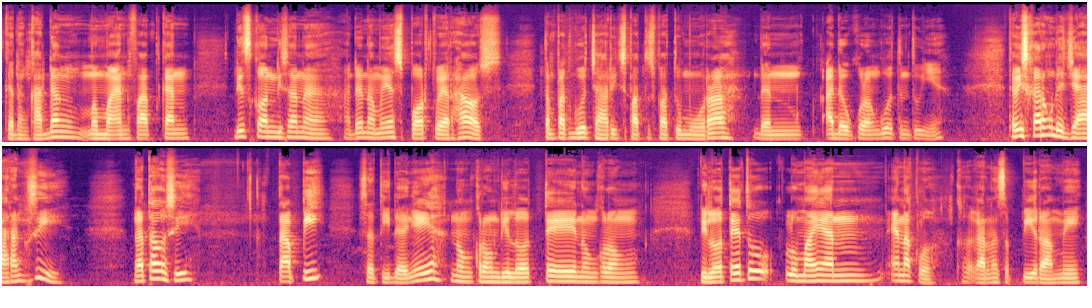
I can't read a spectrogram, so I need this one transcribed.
kadang-kadang memanfaatkan diskon di sana. Ada namanya Sport Warehouse. Tempat gue cari sepatu-sepatu murah dan ada ukuran gue tentunya. Tapi sekarang udah jarang sih. Nggak tahu sih tapi setidaknya ya nongkrong di Lotte nongkrong di Lotte tuh lumayan enak loh. Karena sepi rame.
